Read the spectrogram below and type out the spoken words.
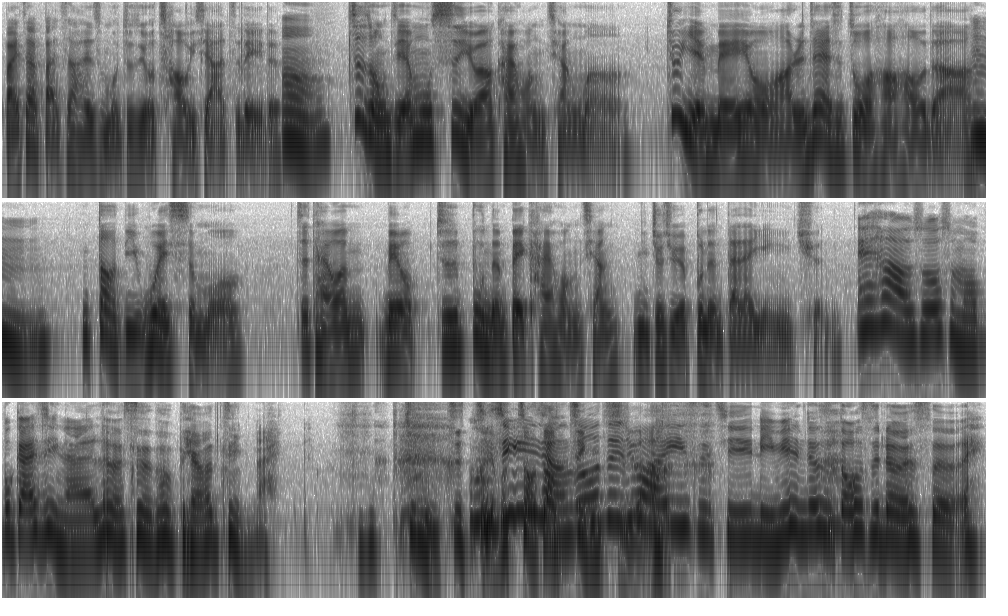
摆在板上还是什么，就是有抄一下之类的。嗯这种节目是有要开黄腔吗？就也没有啊，人家也是做的好好的啊。嗯，到底为什么在台湾没有，就是不能被开黄腔，你就觉得不能待在演艺圈？哎、他有说什么不该进来的垃圾都不要进来。就你自己我心也不照照里想说这句话的！意思，其实里面就是都是垃圾哎、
